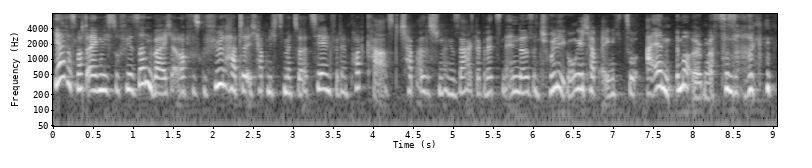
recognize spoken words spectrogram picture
Ja, das macht eigentlich so viel Sinn, weil ich auch das Gefühl hatte, ich habe nichts mehr zu erzählen für den Podcast. Ich habe alles schon gesagt, aber letzten Endes, Entschuldigung, ich habe eigentlich zu allem immer irgendwas zu sagen.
